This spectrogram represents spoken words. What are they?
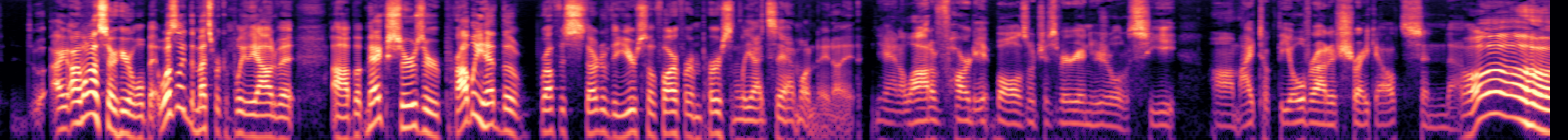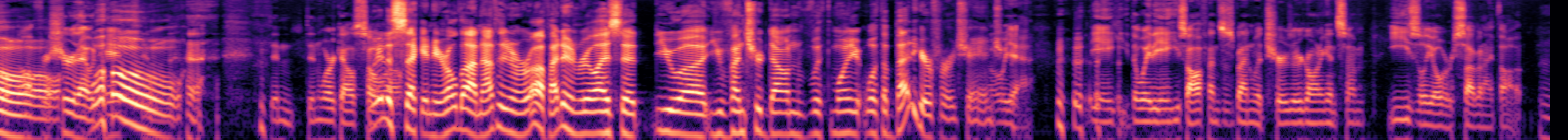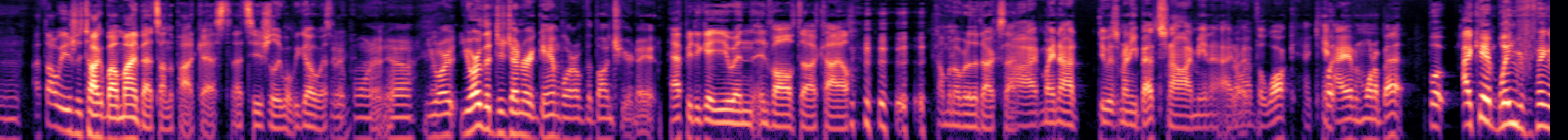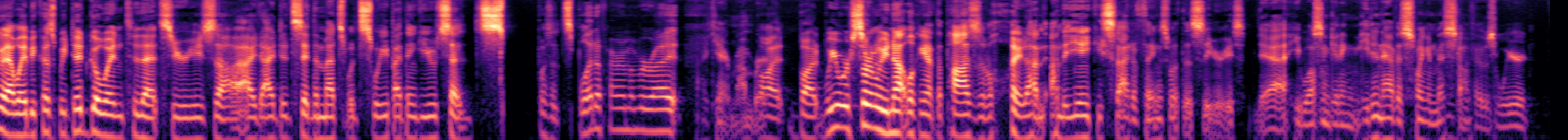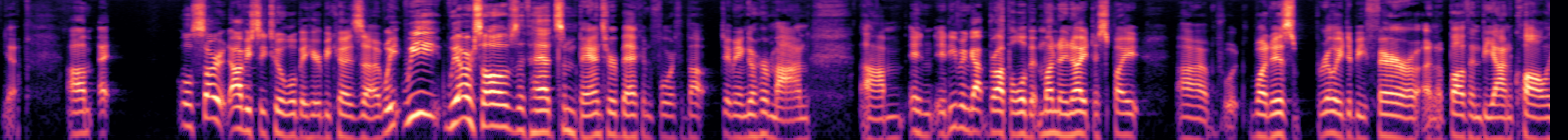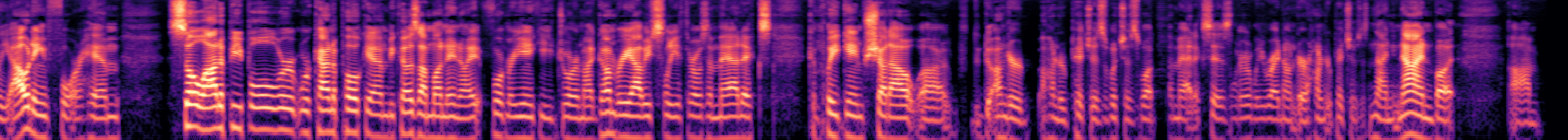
I, I want to start here a little bit. It wasn't like the Mets were completely out of it, uh, but Max Scherzer probably had the roughest start of the year so far for him personally. I'd say on Monday night. Yeah, and a lot of hard hit balls, which is very unusual to see. Um, I took the over on his strikeouts, and uh, Oh, for sure that would whoa. hit. didn't didn't work out so Wait well. a second here. Hold on. Not to interrupt. I didn't realize that you uh you ventured down with one with a bet here for a change. Oh yeah, the, Yankee, the way the Yankees offense has been with Scherzer going against them, easily over seven. I thought. Mm, I thought we usually talk about my bets on the podcast. That's usually what we go with. that's Right? good point. Yeah, you are you are the degenerate gambler of the bunch here, Nate. Happy to get you in, involved, uh, Kyle. Coming over to the dark Uh, side. I might not do as many bets now. I mean, I don't Right. have the luck. I can't. But- I haven't won a bet. But I can't blame you for thinking that way because we did go into that series. Uh, I I did say the Mets would sweep. I think you said s- was it split if I remember right. I can't remember. But but we were certainly not looking at the positive light on on the Yankee side of things with this series. Yeah, he wasn't getting. He didn't have his swing and miss Mhm. stuff. It was weird. Yeah. Um, I- we'll start obviously too a little bit here because uh, we we we ourselves have had some banter back and forth about Domingo Germán, um, and it even got brought up a little bit Monday night, despite uh, what is really, to be fair, an above and beyond quality outing for him. So a lot of people were, were kind of poking him because on Monday night, former Yankee Jordan Montgomery obviously throws a Maddux complete game shutout uh, under 100 pitches, which is what a Maddux is, literally right under 100 pitches, 99. But um,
